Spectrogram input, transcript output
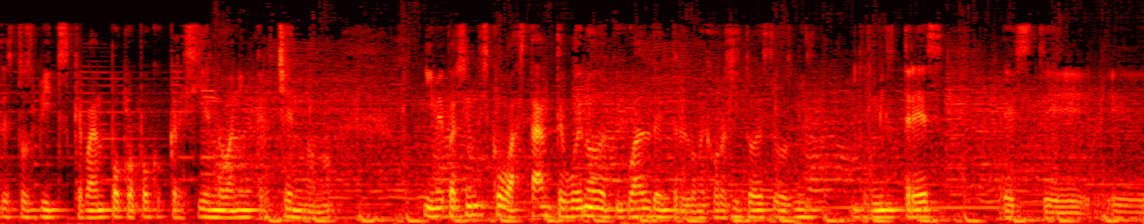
de estos beats que van poco a poco creciendo, van increciendo, ¿no? Y me pareció un disco bastante bueno, igual de entre lo mejorcito de este 2000, 2003 este eh,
